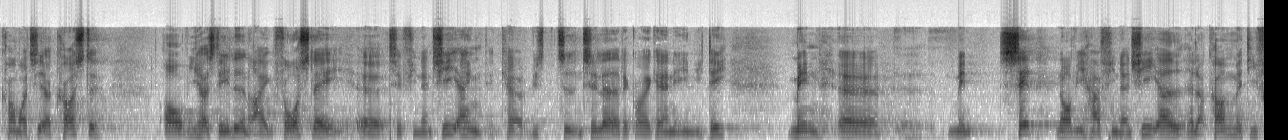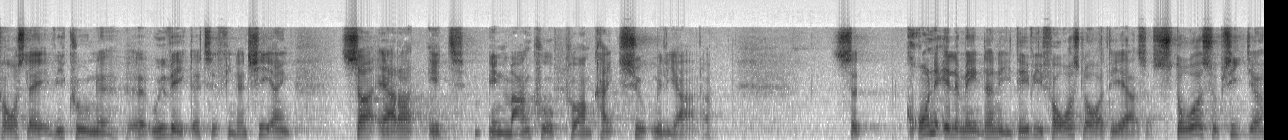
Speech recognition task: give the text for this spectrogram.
kommer til at koste, og vi har stillet en række forslag øh, til finansiering. Det kan, hvis tiden tillader det, går jeg gerne ind i det. Men, øh, men selv når vi har finansieret eller kommet med de forslag, vi kunne øh, udvikle til finansiering, så er der et, en manko på omkring 7 milliarder. Så grundelementerne i det, vi foreslår, det er altså store subsidier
